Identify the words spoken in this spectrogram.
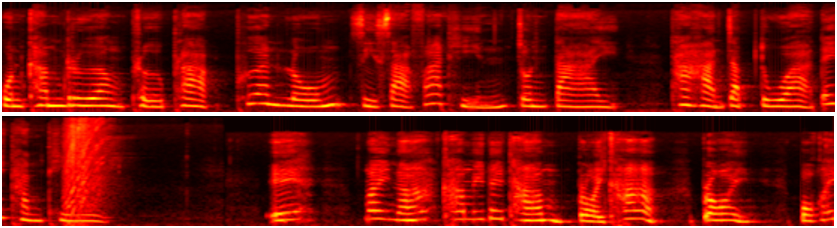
ขุนคำเรืองเผลอผลักเพื่อนล้ม ศีรษะฟาดหินจนตาย ทหารจับตัวได้ทันที เอ๊ะ ไม่นะ ข้าไม่ได้ทำ ปล่อยข้า ปล่อย บอกให้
